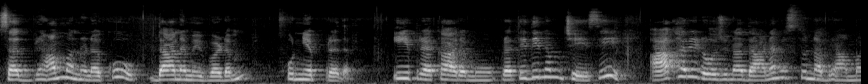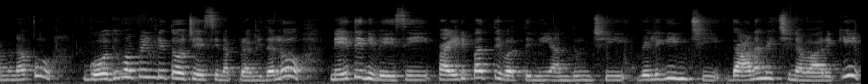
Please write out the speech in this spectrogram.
సద్బ్రాహ్మణునకు దానమివ్వడం పుణ్యప్రదం. ఈ ప్రకారము ప్రతిదినం చేసి ఆఖరి రోజున దానమిస్తున్న బ్రాహ్మణునకు గోధుమ పిండితో చేసిన ప్రమిదలో నేతిని వేసి పైడిపత్తి వత్తిని అందించి వెలిగించి దానమిచ్చిన వారికి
